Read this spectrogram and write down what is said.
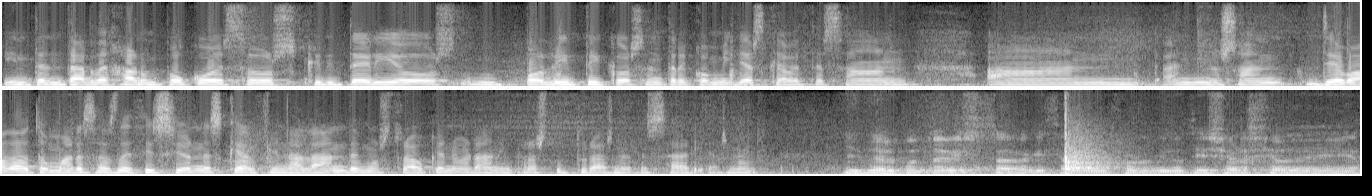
intentar dejar un poco esos criterios políticos, entre comillas, que a veces han, han, nos han llevado a tomar esas decisiones que al final han demostrado que no eran infraestructuras necesarias. ¿no? Y desde el punto de vista, quizá por ti, Sergio, de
